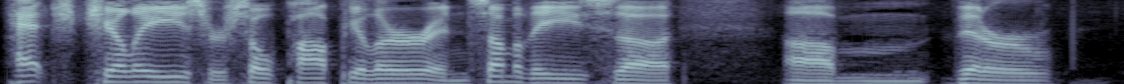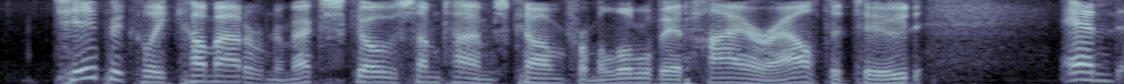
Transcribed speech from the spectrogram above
hatch chilies are so popular, and some of these uh, um, that are typically come out of New Mexico sometimes come from a little bit higher altitude, and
